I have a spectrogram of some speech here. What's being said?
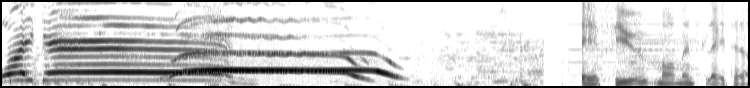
ไวเก่ง few moments later.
